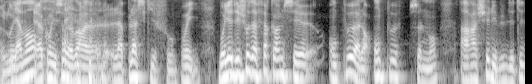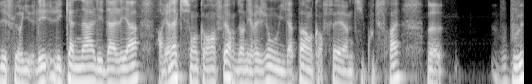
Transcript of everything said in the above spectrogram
évidemment. Oui, et à condition d'avoir euh, la place qu'il faut. Oui. Bon, il y a des choses à faire quand même. C'est on peut, alors on peut seulement arracher les bulbes d'été des fleuris, les, les cannas, les dahlias. Alors il y en a qui sont encore en fleurs dans les régions où il n'a pas encore fait un petit coup de frais. Euh, vous pouvez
